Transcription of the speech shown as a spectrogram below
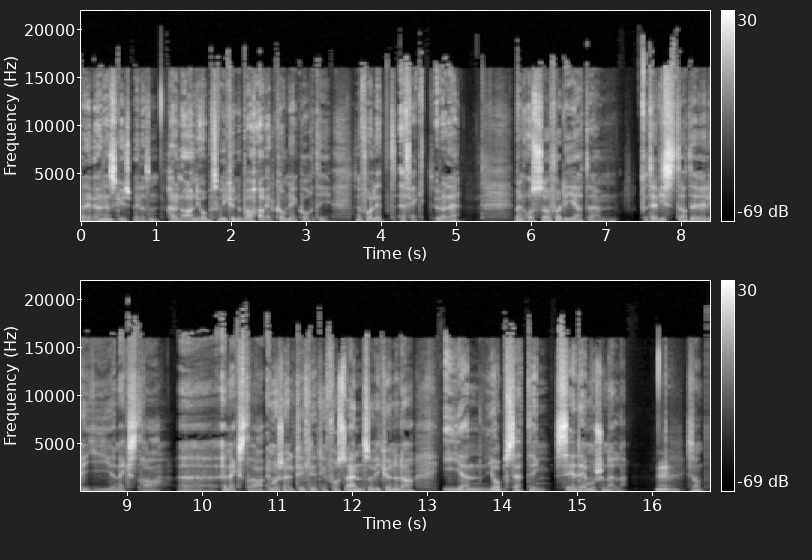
fordi vi hadde en mm. skuespiller som hadde en annen jobb, så vi kunne bare ha vedkommende i kort tid, så vi får litt effekt ut av det. Men også fordi at, eh, at jeg visste at det ville gi en ekstra en ekstra emosjonell tilknytning for Sven, så vi kunne da i en jobbsetting se det emosjonelle. Mm. Ikke sant?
